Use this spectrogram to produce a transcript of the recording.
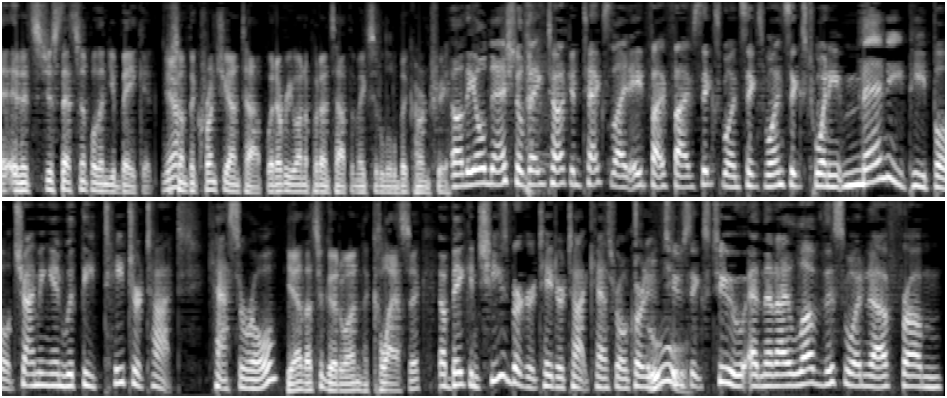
and it's just that simple. Then you bake it. Yeah. Something crunchy on top, whatever you want to put on top that makes it a little bit crunchy. On the old National Bank talk and text line 855-616-1620, many people chiming in with the tater tot casserole. Yeah, that's a good one. A classic. a bacon cheeseburger tater tot casserole, according to 262. And then I love this one uh, from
